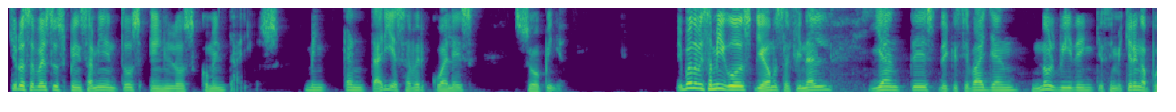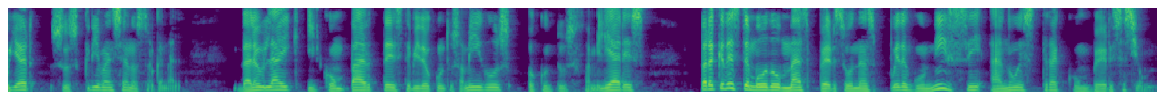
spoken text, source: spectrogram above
Quiero saber sus pensamientos en los comentarios. Me encantaría saber cuál es su opinión. Y bueno, mis amigos, llegamos al final y antes de que se vayan, no olviden que si me quieren apoyar, suscríbanse a nuestro canal. Dale un like y comparte este video con tus amigos o con tus familiares para que de este modo más personas puedan unirse a nuestra conversación.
